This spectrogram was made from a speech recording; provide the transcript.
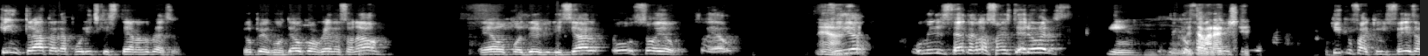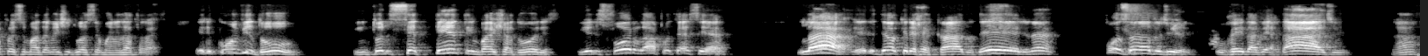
Quem trata da política externa no Brasil? Eu pergunto, é o Congresso Nacional? É o Poder Judiciário? Ou sou eu? Sou eu. É. Via o Ministério das Relações Exteriores. Sim. O que, que o Faquin fez aproximadamente duas semanas atrás? Ele convidou em torno de 70 embaixadores e eles foram lá para o TSE. Lá ele deu aquele recado dele, né? posando de o rei da verdade, né?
